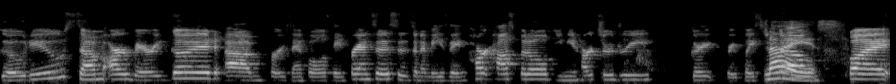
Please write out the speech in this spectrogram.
go to. Some are very good. Um, for example st francis is an amazing heart hospital. If you need heart surgery great great place to go. Nice. but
